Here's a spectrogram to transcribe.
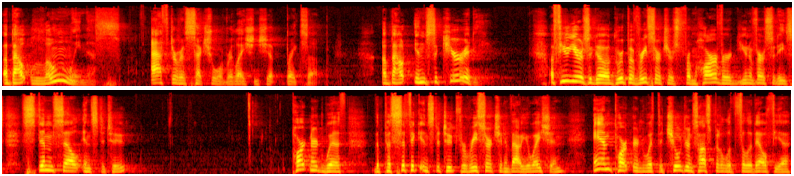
about loneliness after a sexual relationship breaks up, about insecurity. A few years ago, a group of researchers from Harvard University's Stem Cell Institute partnered with the Pacific Institute for Research and Evaluation and partnered with the Children's Hospital of Philadelphia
